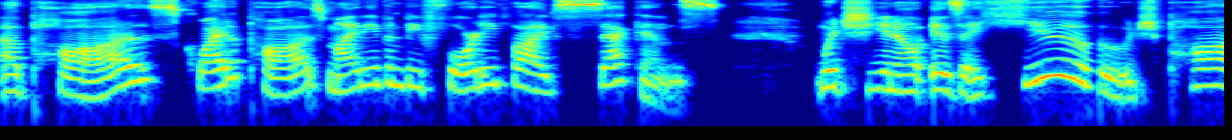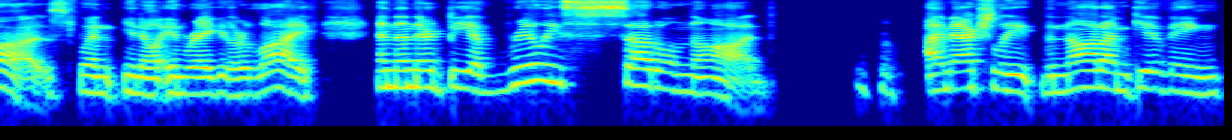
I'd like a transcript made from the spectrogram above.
a pause quite a pause might even be 45 seconds which you know is a huge pause when you know in regular life and then there'd be a really subtle nod mm-hmm. i'm actually the nod i'm giving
